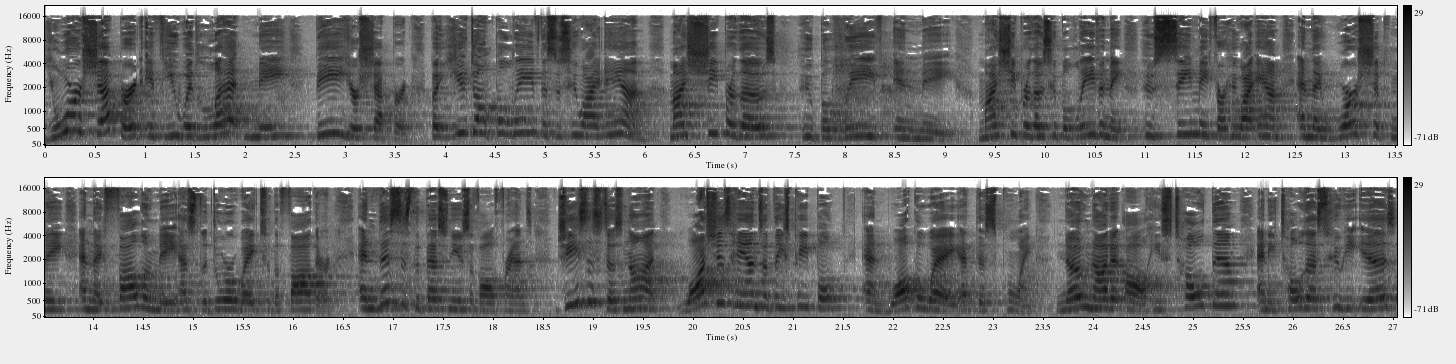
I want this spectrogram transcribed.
your shepherd, if you would let me be your shepherd. But you don't believe this is who I am. My sheep are those who believe in me. My sheep are those who believe in me, who see me for who I am, and they worship me and they follow me as the doorway to the Father. And this is the best news of all, friends. Jesus does not wash his hands of these people and walk away at this point. No, not at all. He's told them and he told us who he is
